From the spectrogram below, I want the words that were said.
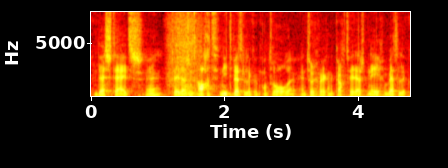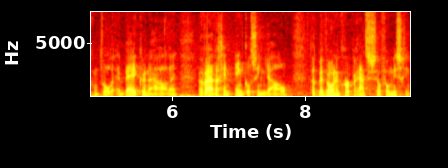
destijds, hè, 2008, niet wettelijke controle en terugwerkende kracht 2009 wettelijke controle erbij kunnen halen, maar waar er geen enkel signaal dat bij woningcorporaties zoveel misging.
